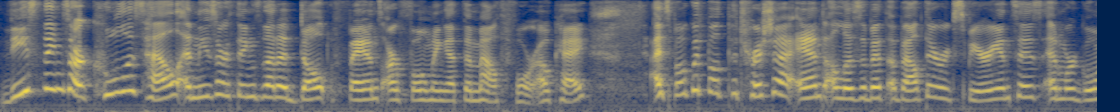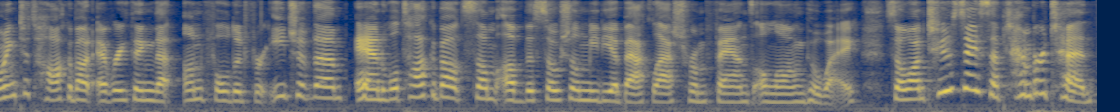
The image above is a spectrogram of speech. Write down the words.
These things are cool as hell, and these are things that adult fans are foaming at the mouth for, okay? I spoke with both Patricia and Elizabeth about their experiences, and we're going to talk about everything that unfolded for each of them, and we'll talk about some of the social media backlash from fans along the way. So on Tuesday, September 10th,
